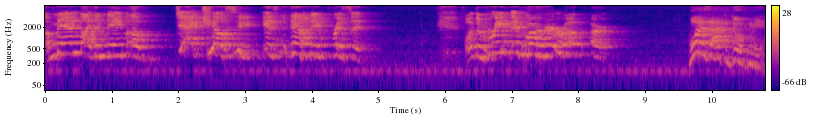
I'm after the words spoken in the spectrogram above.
A man by the name of Jack Kelsey is now in prison for the rape and murder of her. What does that have to do with me?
